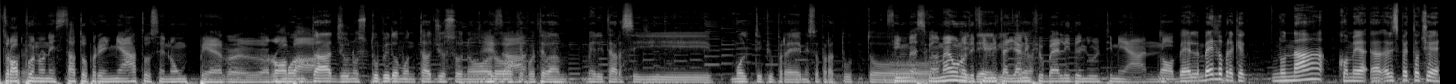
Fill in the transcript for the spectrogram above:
purtroppo non è stato premiato se non per eh, roba. montaggio, uno stupido montaggio sonoro Esatto. che poteva meritarsi molti più premi, soprattutto. Film- secondo me è uno dei film David. italiani più belli degli ultimi anni. No, bello, bello perché non ha come eh, rispetto, cioè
